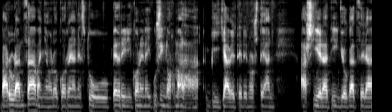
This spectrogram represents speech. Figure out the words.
barurantza, baina orokorrean ez du Pedririk onena ikusi normala da, bilabeteren ostean hasieratik jokatzera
